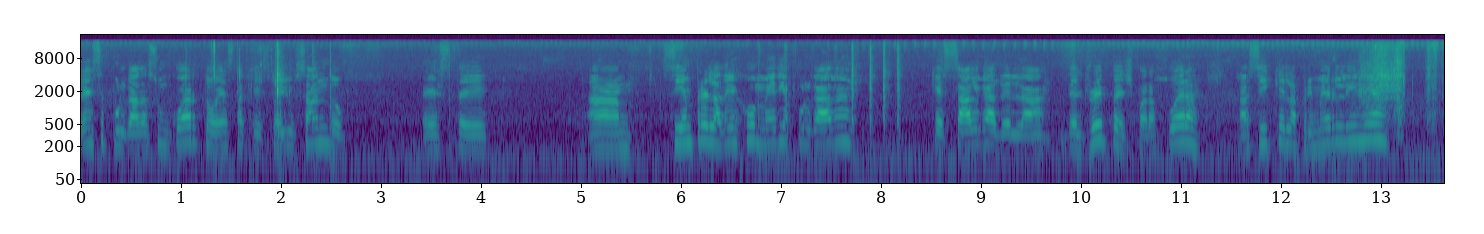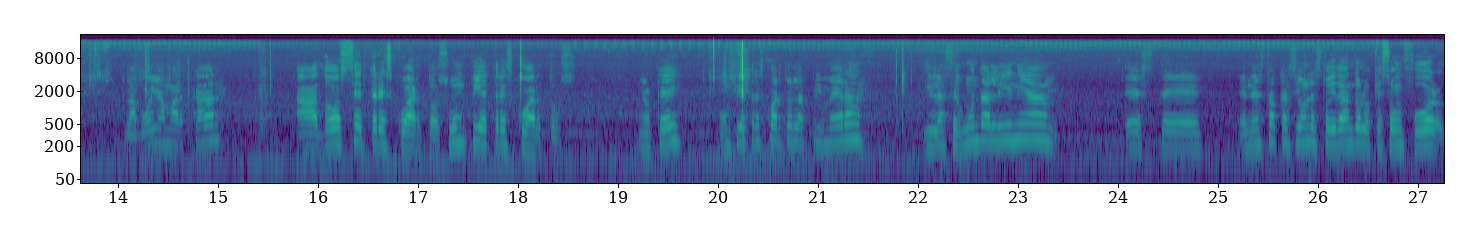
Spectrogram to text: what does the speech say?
13 pulgadas un cuarto esta que estoy usando. Este um, siempre la dejo media pulgada que salga de la, del drippage para afuera. Así que la primera línea la voy a marcar a 12 3 cuartos un pie 3 cuartos ok un pie 3 cuartos la primera y la segunda línea este en esta ocasión le estoy dando lo que son four,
